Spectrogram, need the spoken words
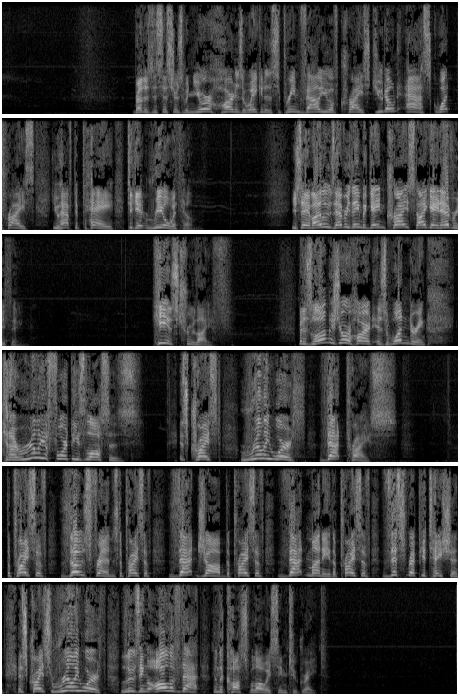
Brothers and sisters, when your heart is awakened to the supreme value of Christ, you don't ask what price you have to pay to get real with Him. You say, if I lose everything but gain Christ, I gain everything. He is true life. But as long as your heart is wondering, can I really afford these losses? Is Christ really worth that price? The price of those friends, the price of that job, the price of that money, the price of this reputation. Is Christ really worth losing all of that? Then the cost will always seem too great.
